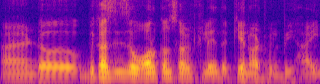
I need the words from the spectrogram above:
and uh, because this is a war consoled clay the K naught will be high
